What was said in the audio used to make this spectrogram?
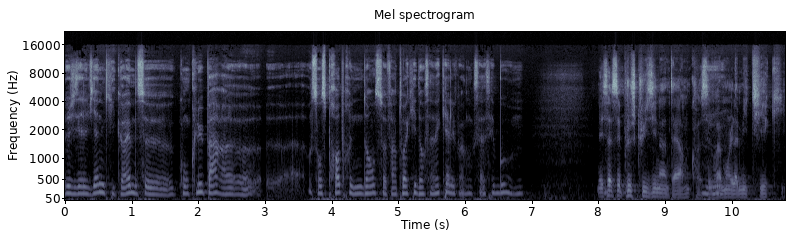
de Gisèle Vienne qui quand même se conclut par, euh, au sens propre, une danse, enfin toi qui danses avec elle, quoi. Donc c'est assez beau. Mais ça, c'est plus cuisine interne, quoi. C'est vraiment l'amitié qui.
